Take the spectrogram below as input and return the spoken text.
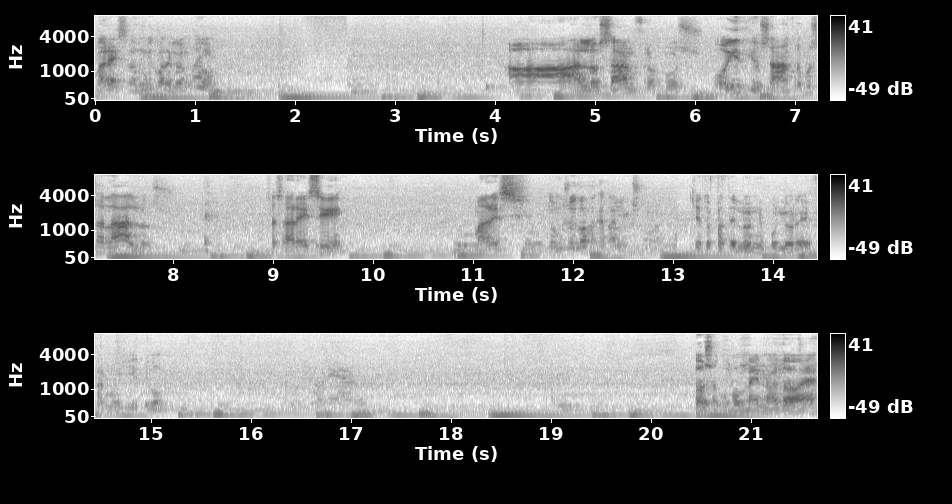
Μ' αρέσει να δούμε το παντελόνι του. Άλλος άνθρωπος. Ο ίδιος άνθρωπος, αλλά άλλος. Σας αρέσει; Μ' αρέσει. Νομίζω εδώ θα καταλήξουμε. Και το παντελόνι είναι πολύ ωραία η εφαρμογή του. Τόσο κουπωμένο εδώ, ε.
